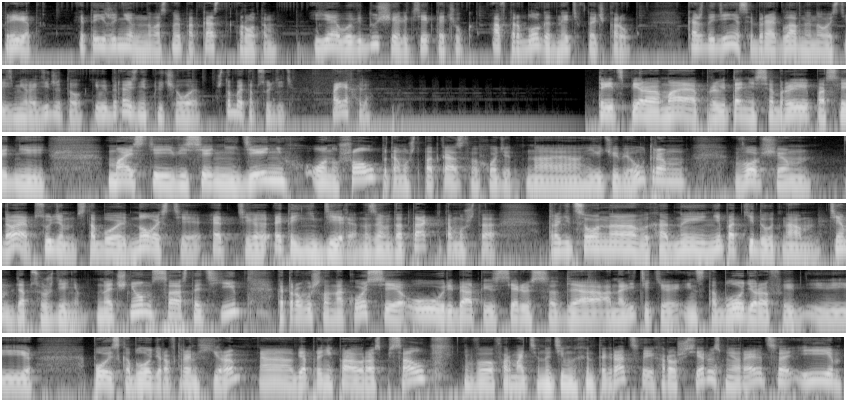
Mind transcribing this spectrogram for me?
Привет! Это ежедневный новостной подкаст «Ротом». И я его ведущий Алексей Ткачук, автор блога dnetiv.ru. Каждый день я собираю главные новости из мира Digital и выбираю из них ключевое, чтобы это обсудить. Поехали! 31 мая, провитание сябры, последний майский весенний день. Он ушел, потому что подкаст выходит на YouTube утром. В общем, Давай обсудим с тобой новости эти, этой недели, назовем это так, потому что традиционно выходные не подкидывают нам тем для обсуждения. Начнем со статьи, которая вышла на Косе у ребят из сервиса для аналитики, инстаблогеров и, и поиска блогеров Trend Hero. А, я про них пару раз писал в формате нативных интеграций. Хороший сервис, мне нравится. И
